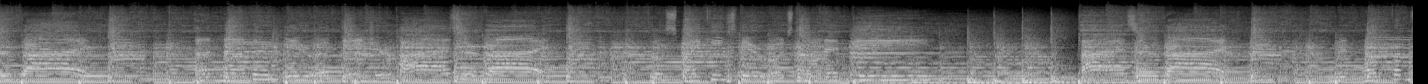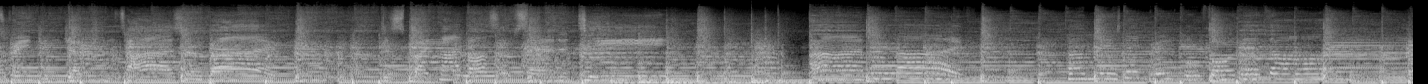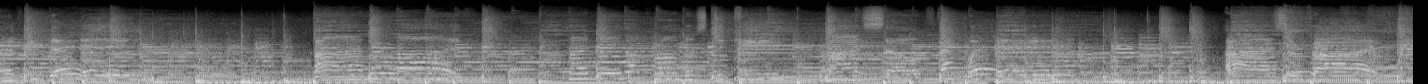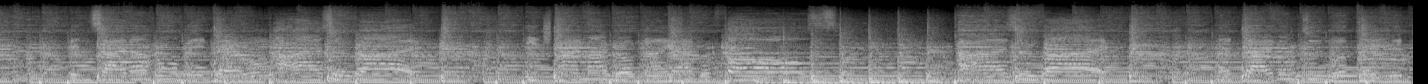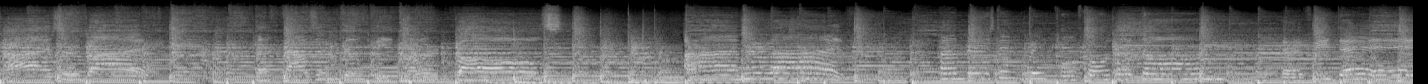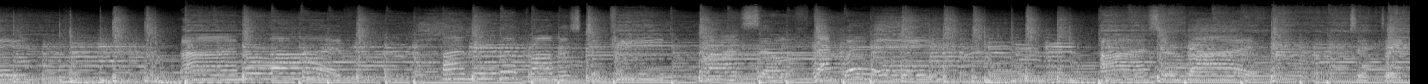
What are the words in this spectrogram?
survive another year of danger. I survive those spiking steroids me. I survive with help from strange injections. I survive despite my loss of.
